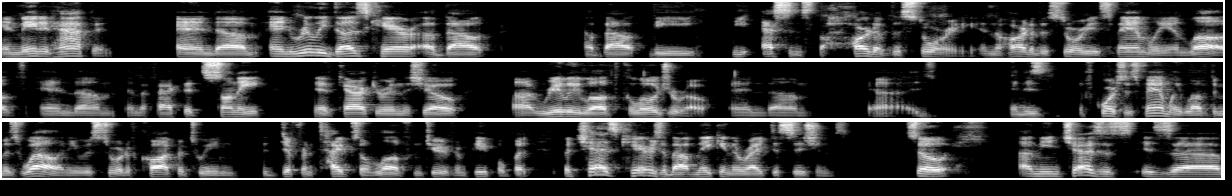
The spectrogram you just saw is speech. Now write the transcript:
and made it happen, and um, and really does care about about the the essence, the heart of the story, and the heart of the story is family and love, and um, and the fact that Sonny, the character in the show, uh, really loved Calogero, and um, uh, and his of course his family loved him as well. And he was sort of caught between the different types of love from two different people. But but chazz cares about making the right decisions. So i mean Chazz is is uh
